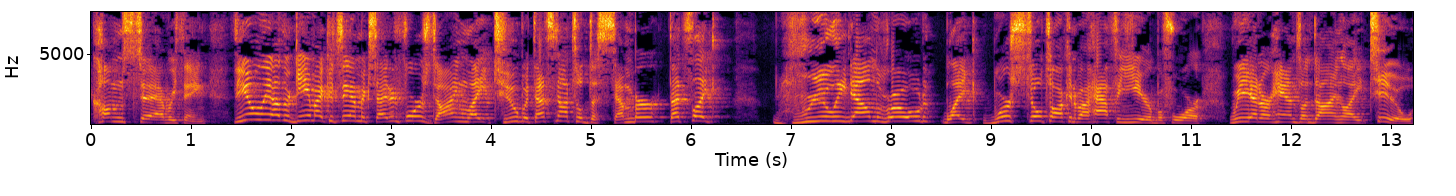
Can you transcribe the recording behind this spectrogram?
comes to everything. The only other game I could say I'm excited for is Dying Light 2, but that's not till December. That's like really down the road. Like, we're still talking about half a year before we get our hands on Dying Light 2.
